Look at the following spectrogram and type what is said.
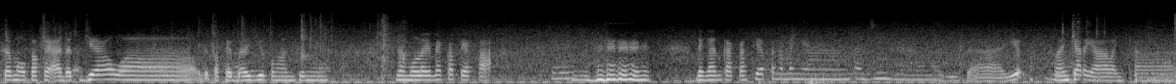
Kita mau pakai adat Jawa. Udah pakai baju pengantinnya. Udah mulai makeup ya kak? Dengan kakak siapa namanya? Aji ya. Aziza. Yuk lancar ya lancar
